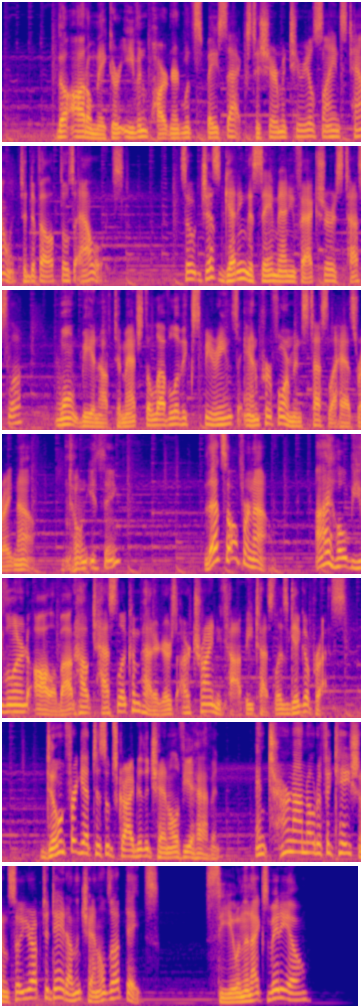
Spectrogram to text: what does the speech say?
The automaker even partnered with SpaceX to share material science talent to develop those alloys. So, just getting the same manufacturer as Tesla won't be enough to match the level of experience and performance Tesla has right now, don't you think? That's all for now. I hope you've learned all about how Tesla competitors are trying to copy Tesla's GigaPress. Don't forget to subscribe to the channel if you haven't, and turn on notifications so you're up to date on the channel's updates. See you in the next video.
